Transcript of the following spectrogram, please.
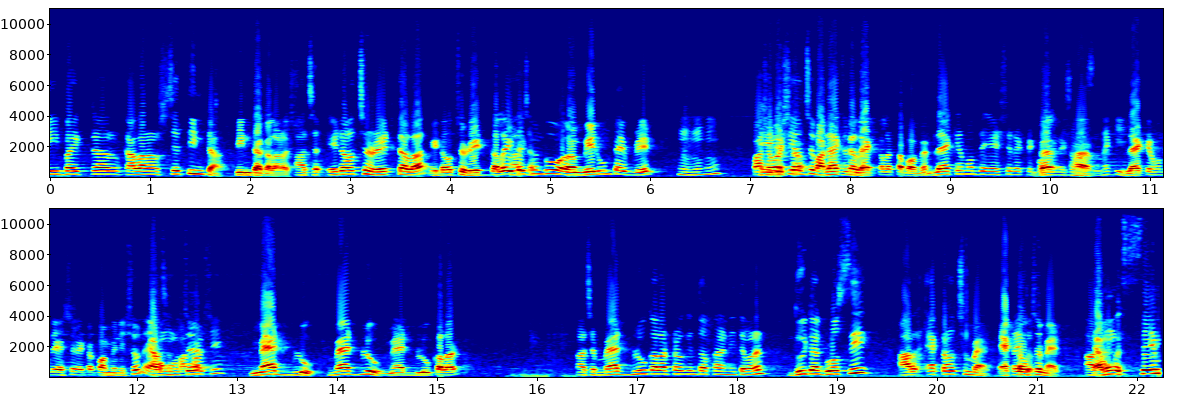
এই বাইকটার কালার আসছে তিনটা। তিনটা কালার আসছে। আচ্ছা এটা হচ্ছে রেড কালার এটা হচ্ছে রেড কালার এটা আচ্ছা। কিন্তু মেরুন টাইপ রেড হুম হুম পাশাপাশি হচ্ছে ব্ল্যাক কালার ব্ল্যাক কালারটা পাবেন। ব্ল্যাক এর মধ্যে এসের একটা কম্বিনেশন আছে নাকি? ব্ল্যাক এর মধ্যে এসে একটা কম্বিনেশন এবং আচ্ছা, হচ্ছে পাশাপাশি? Matte blue matte blue matte blue colour আচ্ছা ম্যাট ব্লু কালারটাও কিন্তু আপনারা নিতে পারেন। দুইটা গ্লোসি আর একটা হচ্ছে ম্যাট একটা হচ্ছে ম্যাট। এবং সেম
